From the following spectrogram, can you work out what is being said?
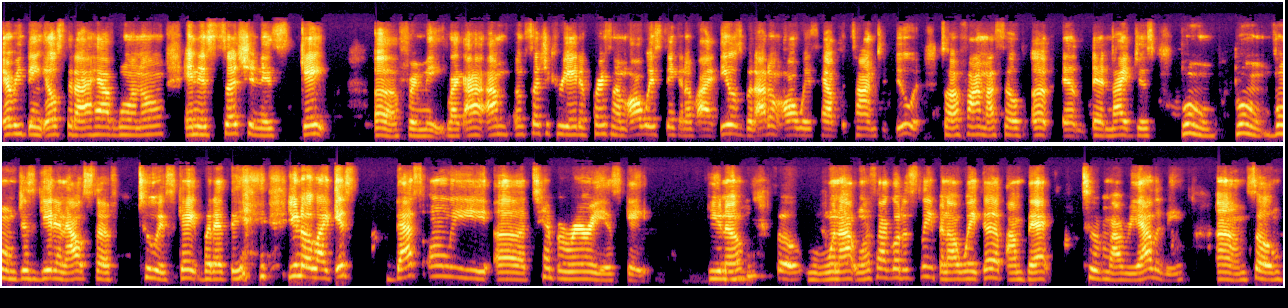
everything else that I have going on. And it's such an escape uh, for me. Like I, I'm, I'm such a creative person. I'm always thinking of ideas, but I don't always have the time to do it. So I find myself up at, at night, just boom, boom, boom, just getting out stuff to escape. But at the, you know, like it's that's only a temporary escape. You know, mm-hmm. so when I once I go to sleep and I wake up, I'm back to my reality. Um, so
